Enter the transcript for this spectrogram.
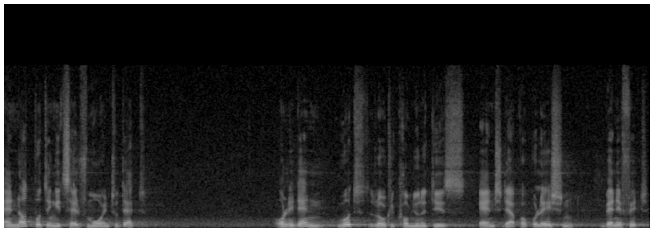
and not putting itself more into debt. Only then would the local communities and their population benefit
